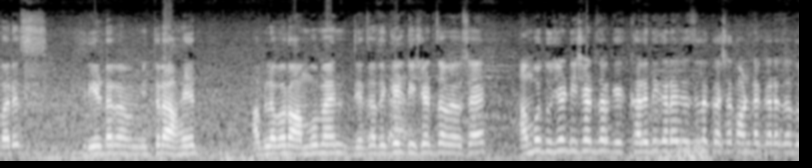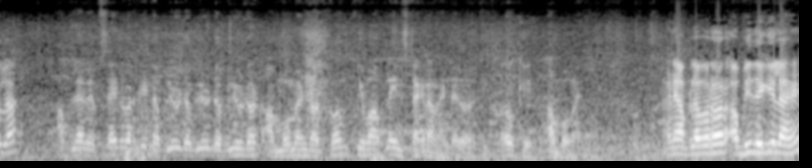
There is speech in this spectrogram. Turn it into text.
बरेच क्रिएटर मित्र आहेत. आपल्याबरोबर आंबो मॅन ज्याचा देखील टी शर्टचा व्यवसाय आहे. आंबो तुझे टी शर्ट जर खरेदी करायचे असेल तर कसा कॉन्टॅक्ट करायचा तुला? आपल्या वेबसाईटवरती W W W dot Amboman dot com किंवा आपल्या इंस्टाग्राम हँडलवरती ओके आंबोमॅन आणि आपल्याबरोबर अभि देखील आहे.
